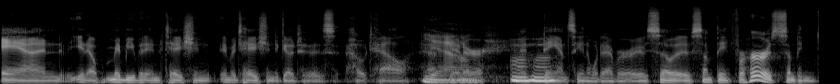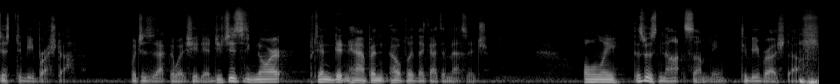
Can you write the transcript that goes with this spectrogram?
and you know maybe even invitation invitation to go to his hotel, have Yeah. dinner, and mm-hmm. dancing or whatever. It was, so it was something for her. It's something just to be brushed off, which is exactly what she did. You just ignore it, pretend it didn't happen. Hopefully they got the message. Only this was not something to be brushed off.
